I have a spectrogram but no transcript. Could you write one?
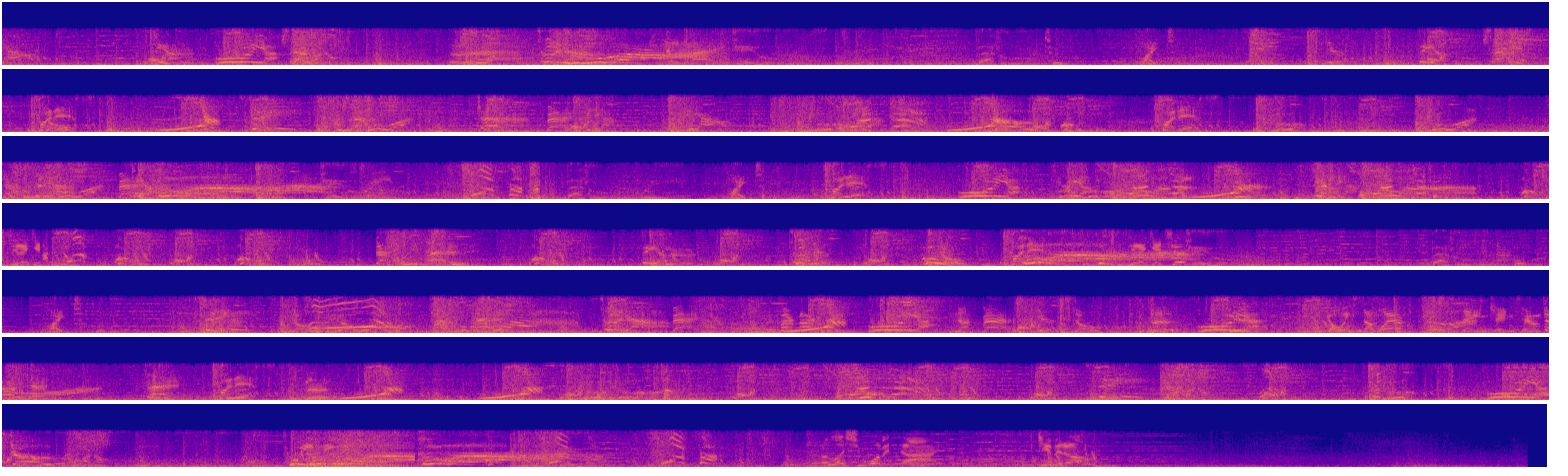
KO. Battle 2. Fight! Try this. Battle 3. Fight! Try this. Did I get. Did I get you? Battle 4. Fight! Not bad! Going somewhere? Thinking to! Unless you want to die, give it up.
